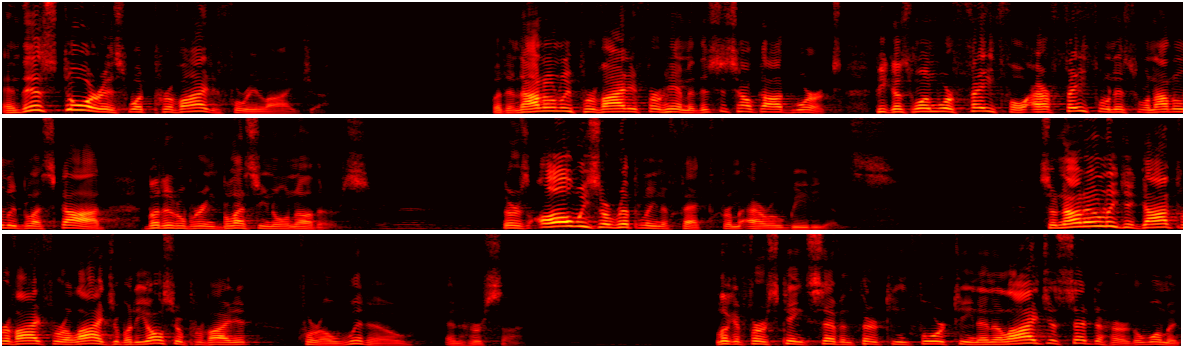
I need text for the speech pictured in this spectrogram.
And this door is what provided for Elijah. But it not only provided for him, and this is how God works, because when we're faithful, our faithfulness will not only bless God, but it'll bring blessing on others. Amen. There's always a rippling effect from our obedience. So not only did God provide for Elijah, but he also provided for a widow and her son. Look at 1 Kings 7 13, 14. And Elijah said to her, the woman,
